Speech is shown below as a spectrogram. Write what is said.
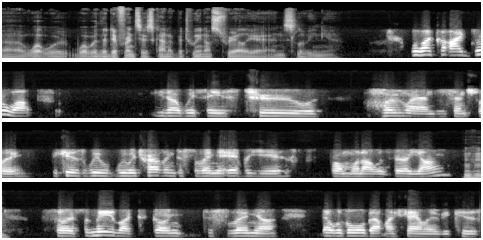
Uh, what were what were the differences kind of between Australia and Slovenia? Well, like I grew up, you know, with these two homelands essentially because we we were traveling to Slovenia every year from when I was very young. Mm-hmm. So for me, like going to Slovenia, that was all about my family because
